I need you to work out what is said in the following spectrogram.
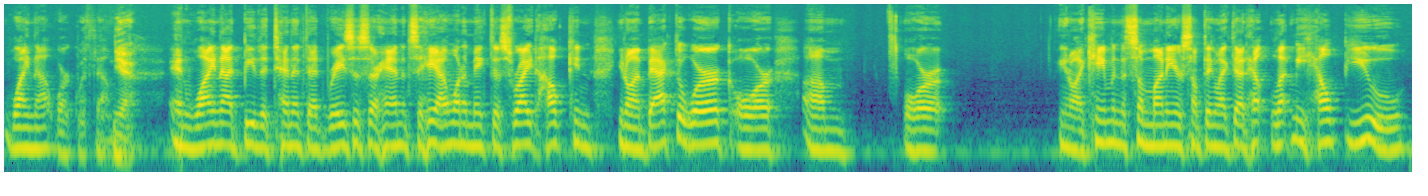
why not work with them? Yeah. And why not be the tenant that raises their hand and say, "Hey, I want to make this right. How can you know I'm back to work or um, or you know I came into some money or something like that. Help, let me help you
